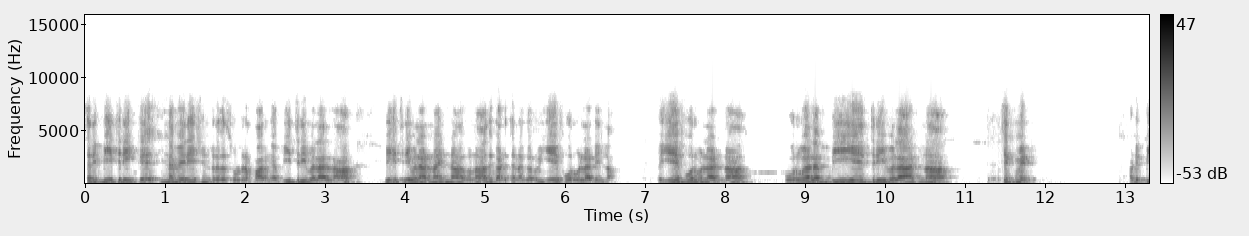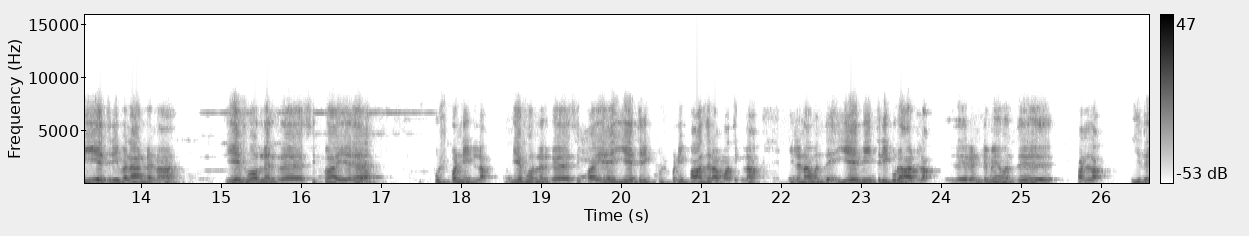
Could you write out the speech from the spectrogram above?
சரி பி த்ரீக்கு என்ன வேரியேஷன்றத சொல்றேன் பாருங்க. பி த்ரீ விளையாடலாம். பி த்ரீ விளையாடினா என்ன ஆகும்னா அதுக்கு அடுத்த நகர்வு ஏ ஃபோர் விளையாடிடலாம். இப்ப ஏ ஃபோர் விளையாடினா ஒருவேளை பி ஏ த்ரீ விளையாடினா செக்மேட் அப்படி பி ஏ த்ரீ விளையாடலன்னா ஏ ஃபோர்ல இருக்கிற சிப்பாய புஷ் பண்ணிடலாம். ஏ ஃபோர்ல இருக்க சிப்பாய ஏ த்ரீக்கு புஷ் பண்ணி பாஜரா மாத்திக்கலாம். இல்லைன்னா வந்து ஏ பி த்ரீ கூட ஆடலாம். இது ரெண்டுமே வந்து பண்ணலாம். இது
